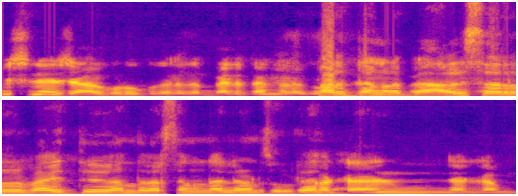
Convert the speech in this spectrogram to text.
பிஸ்னஸாக கொடுக்குறது பெருத்தங்களுக்கு அல்சர் வயிற்று அந்த வருஷம் நல்லன்னு சொல்றேன். கட்டாயம் நல்லம்.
